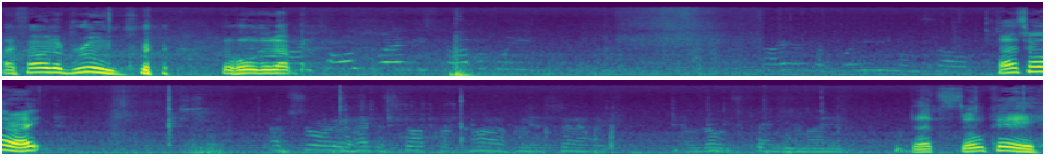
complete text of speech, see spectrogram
I found a broom to hold it up. That's all right. I'm sorry I had to stop for coffee and a sandwich without spending money. That's okay.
